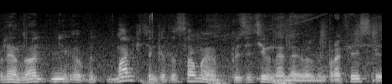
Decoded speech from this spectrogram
Блин, ну маркетинг это самая позитивная, наверное, профессия.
